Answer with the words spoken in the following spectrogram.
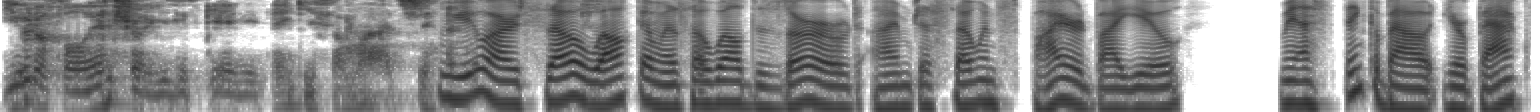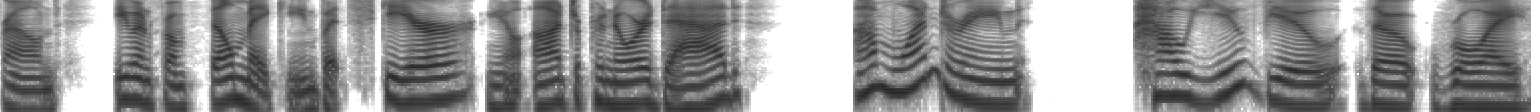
beautiful intro you just gave me. Thank you so much. you are so welcome and so well deserved. I'm just so inspired by you. I mean, I think about your background, even from filmmaking, but skier, you know, entrepreneur, dad. I'm wondering how you view the Roy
